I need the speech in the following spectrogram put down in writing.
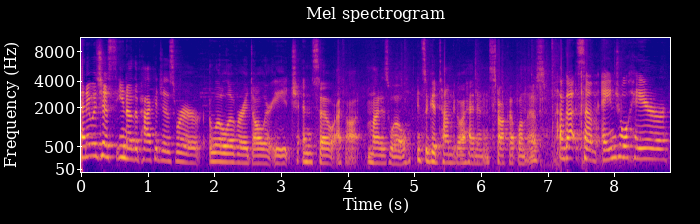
And it was just, you know, the packages were a little over a dollar each. And so I thought, might as well. It's a good time to go ahead and stock up on those. I've got some angel hair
